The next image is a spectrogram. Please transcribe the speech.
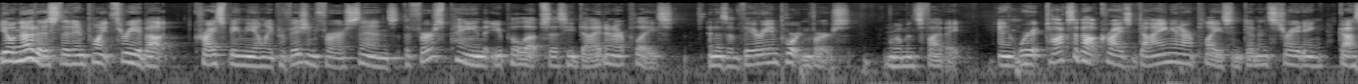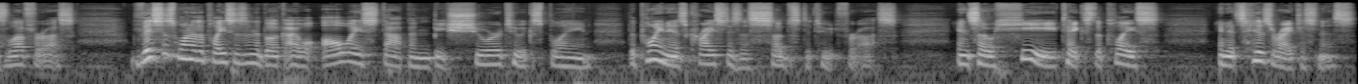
You'll notice that in point 3 about Christ being the only provision for our sins, the first pane that you pull up says he died in our place and is a very important verse, Romans 5 8. And where it talks about Christ dying in our place and demonstrating God's love for us, this is one of the places in the book I will always stop and be sure to explain. The point is, Christ is a substitute for us. And so he takes the place, and it's his righteousness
